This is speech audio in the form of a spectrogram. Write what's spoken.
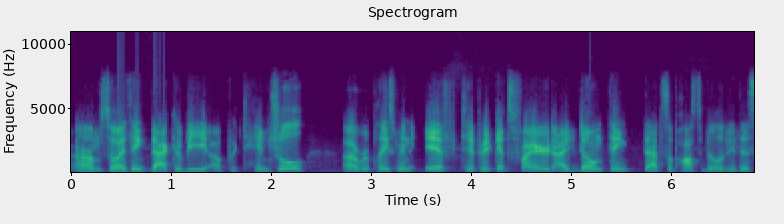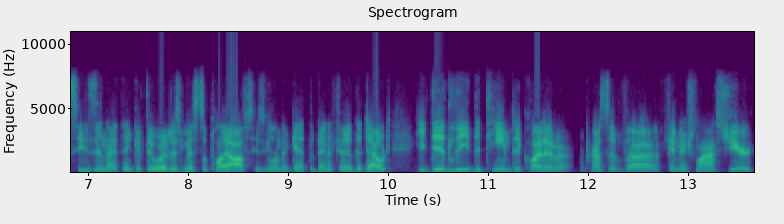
Um, so I think that could be a potential uh, replacement if Tippett gets fired. I don't think that's a possibility this season. I think if the Oilers miss the playoffs, he's going to get the benefit of the doubt. He did lead the team to quite an impressive uh, finish last year.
